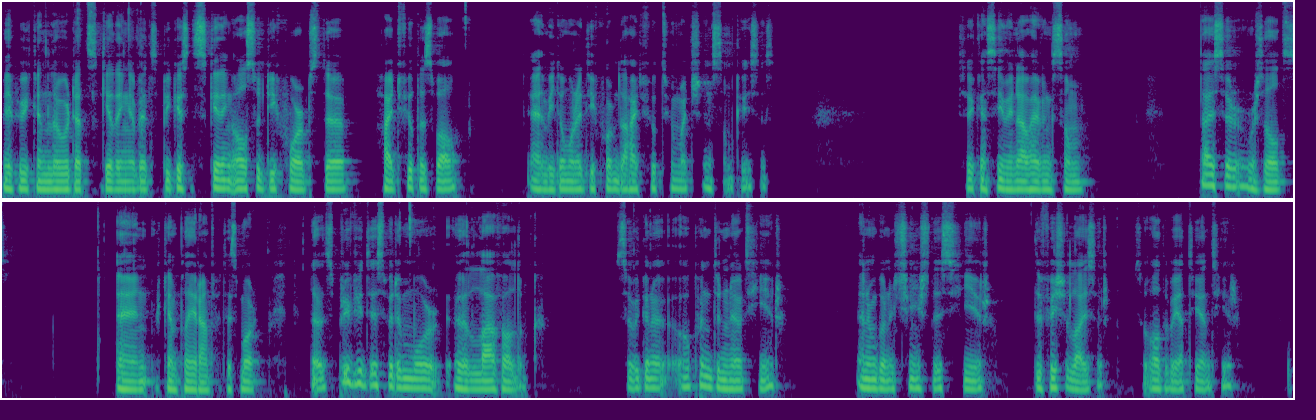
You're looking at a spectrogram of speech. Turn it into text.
Maybe we can lower that scaling a bit because the scaling also deforms the height field as well. And we don't want to deform the height field too much in some cases. So you can see we're now having some nicer results and we can play around with this more. Now let's preview this with a more uh, lava look. So we're going to open the node here and I'm going to change this here, the visualizer. So all the way at the end here. I'm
